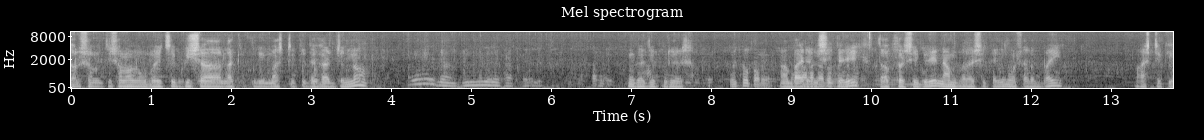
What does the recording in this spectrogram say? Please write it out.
দর্শনার্থী সমাগম হয়েছে বিশাল আকৃতির মাছটিকে দেখার জন্য। গাজীপুরের ভাইরাল শিকারী দক্ষ শিকারী নাম করা শিকারী মোশারফ ভাই মাছটিকে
